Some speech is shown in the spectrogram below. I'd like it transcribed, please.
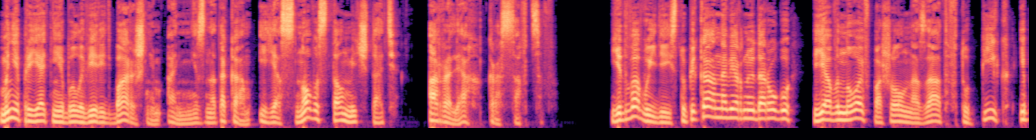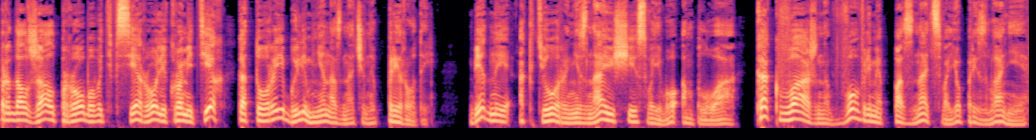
Мне приятнее было верить барышням, а не знатокам, и я снова стал мечтать о ролях красавцев. Едва выйдя из тупика на верную дорогу, я вновь пошел назад в тупик и продолжал пробовать все роли, кроме тех, которые были мне назначены природой. Бедные актеры, не знающие своего амплуа. Как важно вовремя познать свое призвание.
